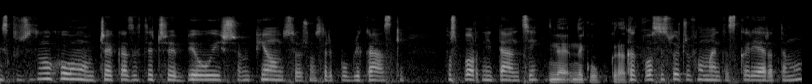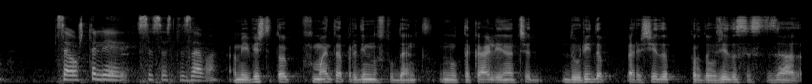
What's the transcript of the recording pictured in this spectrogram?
Изключително хубаво момче. Казахте, че е бил и шампион, всъщност, републикански по спортни танци. Не, неколкократно. Какво се случва в момента с кариерата му? Все още ли се състезава? Ами вижте, той в момента е предимно студент, но така или иначе, дори да реши да продължи да се състезава,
